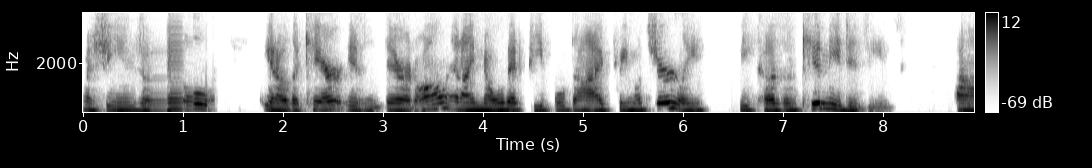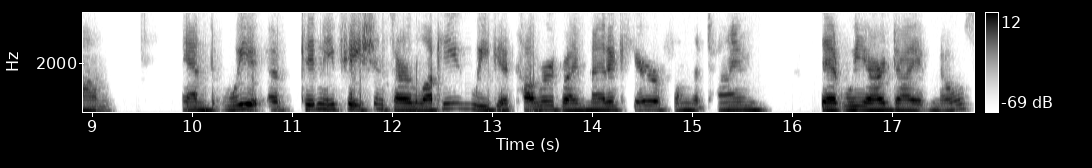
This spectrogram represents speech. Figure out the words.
machines available. You know, the care isn't there at all. And I know that people die prematurely because of kidney disease. Um, and we uh, kidney patients are lucky. We get covered by Medicare from the time that we are diagnosed.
